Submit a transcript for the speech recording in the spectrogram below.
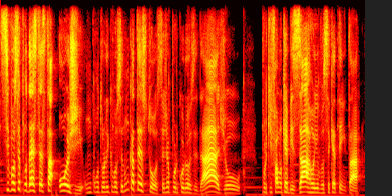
Se você pudesse testar hoje um controle que você nunca testou, seja por curiosidade ou porque falam que é bizarro e você quer tentar,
